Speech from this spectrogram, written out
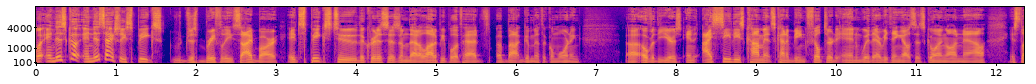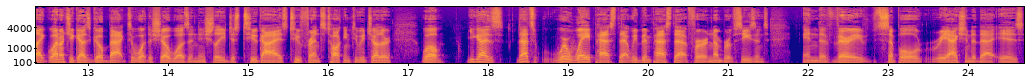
well, and this go and this actually speaks just briefly sidebar. It speaks to the criticism that a lot of people have had about Good Mythical Morning uh, over the years, and I see these comments kind of being filtered in with everything else that's going on now. It's like, why don't you guys go back to what the show was initially? Just two guys, two friends talking to each other. Well, you guys, that's we're way past that. We've been past that for a number of seasons. And the very simple reaction to that is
